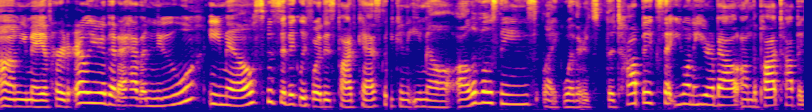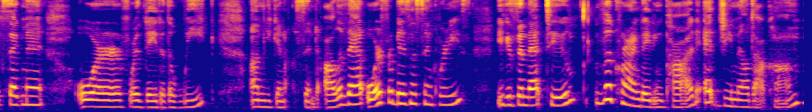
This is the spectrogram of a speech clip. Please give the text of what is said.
Um, you may have heard earlier that I have a new email specifically for this podcast. You can email all of those things, like whether it's the topics that you want to hear about on the pod topic segment or for the date of the week. Um, you can send all of that or for business inquiries. You can send that to the crime dating pod at gmail.com.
